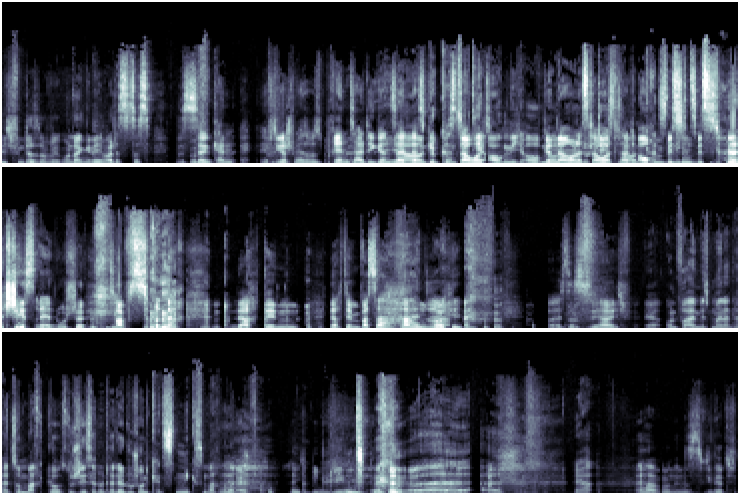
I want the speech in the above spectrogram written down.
ich finde das irgendwie unangenehm, weil das ist, das, das ist ja kein heftiger Schmerz, aber es brennt halt die ganze Zeit. Ja, und das, und du gibt, das kannst halt dauert. die Augen nicht aufmachen. Genau, das dauert da halt und auch ein kannst bisschen, bis du dann stehst in der Dusche, tappst so nach, nach, den, nach dem Wasserhahn so. Das ist, ja, ich, Ja, und vor allem ist man dann halt so machtlos. Du stehst halt unter der Dusche und kannst nichts machen einfach. ich bin blind. ja. Ja, und das ist, wie gesagt,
